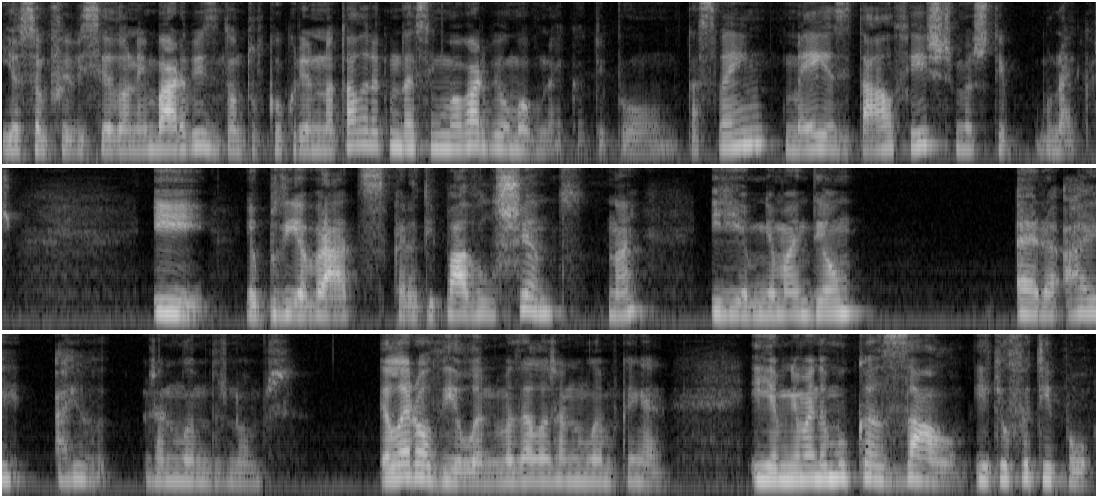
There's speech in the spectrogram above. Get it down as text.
E eu sempre fui viciadona em Barbies, então tudo que eu queria no Natal era que me dessem uma Barbie ou uma boneca. Tipo, está-se bem, meias e tal, fixe, mas tipo, bonecas. E eu pedi a Bratz, que era tipo a adolescente, não é? E a minha mãe deu-me. Era. Ai, ai, eu já não me lembro dos nomes. Ele era o Dylan, mas ela já não me lembro quem era. E a minha mãe deu-me o casal. E aquilo foi tipo.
